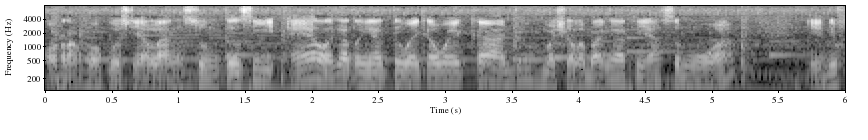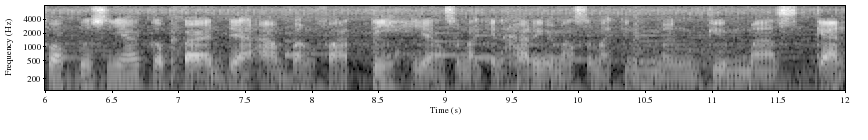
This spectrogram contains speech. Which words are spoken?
Orang fokusnya langsung ke si L, katanya tuh WKWK. Aduh, Masya Allah banget ya semua. Ini fokusnya kepada Abang Fatih yang semakin hari memang semakin menggemaskan.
